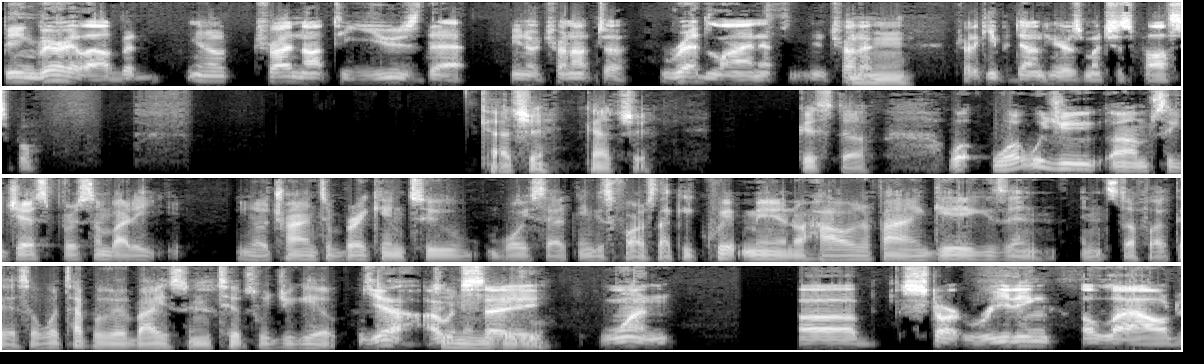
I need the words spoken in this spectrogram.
being very loud but you know try not to use that you know try not to redline it you try to Mhm. try to keep it down here as much as possible Gotcha, gotcha. Good stuff. What What would you um, suggest for somebody, you know, trying to break into voice acting, as far as like equipment or how to find gigs and and stuff like that? So, what type of advice and tips would you give? yeah i would say one uh start reading aloud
